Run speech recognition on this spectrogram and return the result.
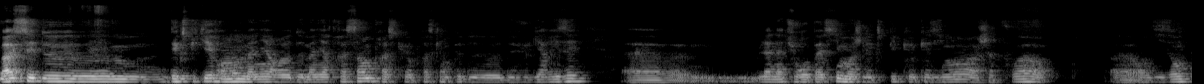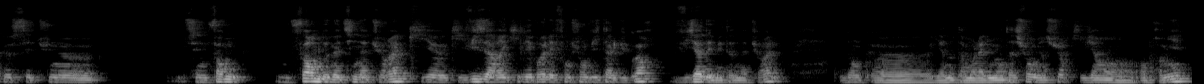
Bah, c'est de, d'expliquer vraiment de manière, de manière très simple, presque, presque un peu de, de vulgariser. la naturopathie, moi je l'explique quasiment à chaque fois en disant que c'est une, c'est une, forme, une forme de médecine naturelle qui, qui vise à rééquilibrer les fonctions vitales du corps via des méthodes naturelles. Donc euh, il y a notamment l'alimentation bien sûr qui vient en, premier,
